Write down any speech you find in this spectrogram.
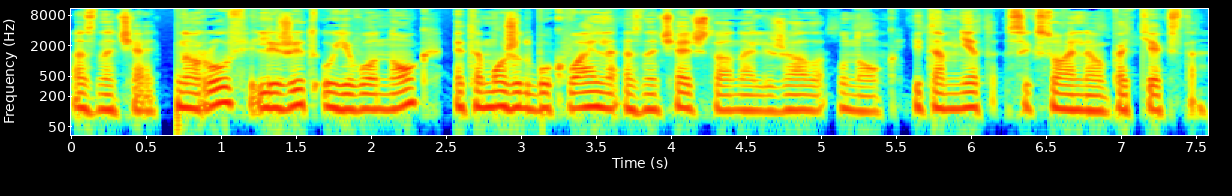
означать. Но Руфь лежит у его ног. Это может буквально означать, что она лежала у ног. И там нет сексуального подтекста.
